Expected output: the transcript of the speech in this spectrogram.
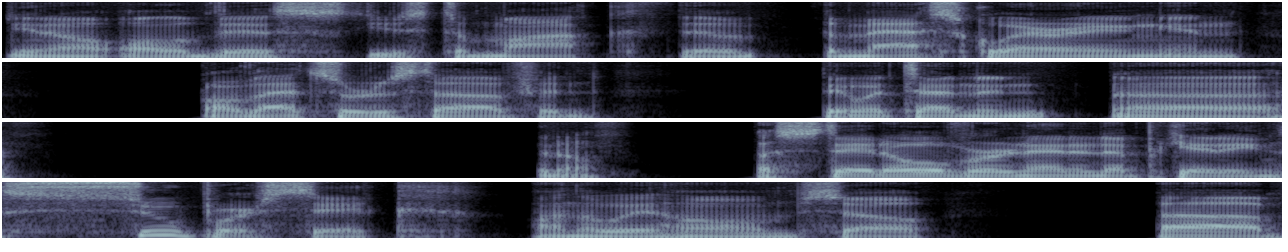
you know all of this, used to mock the the mask wearing and all that sort of stuff, and they went down and uh, you know, a state over and ended up getting super sick on the way home. So, uh,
